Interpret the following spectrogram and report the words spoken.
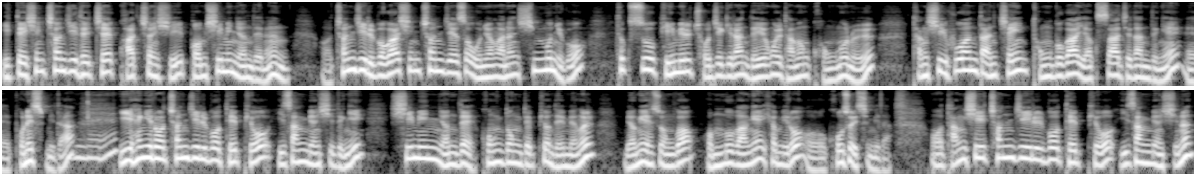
이때 신천지 대책 과천시 범시민연대는 어, 천지일보가 신천지에서 운영하는 신문이고 특수 비밀 조직이란 내용을 담은 공문을 당시 후원 단체인 동북아 역사재단 등에 예, 보냈습니다. 네. 이 행위로 천지일보 대표 이상면 씨 등이 시민연대 공동 대표 4명을 명예훼손과 업무방해 혐의로 어, 고소했습니다. 어, 당시 천지일보 대표 이상면 씨는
